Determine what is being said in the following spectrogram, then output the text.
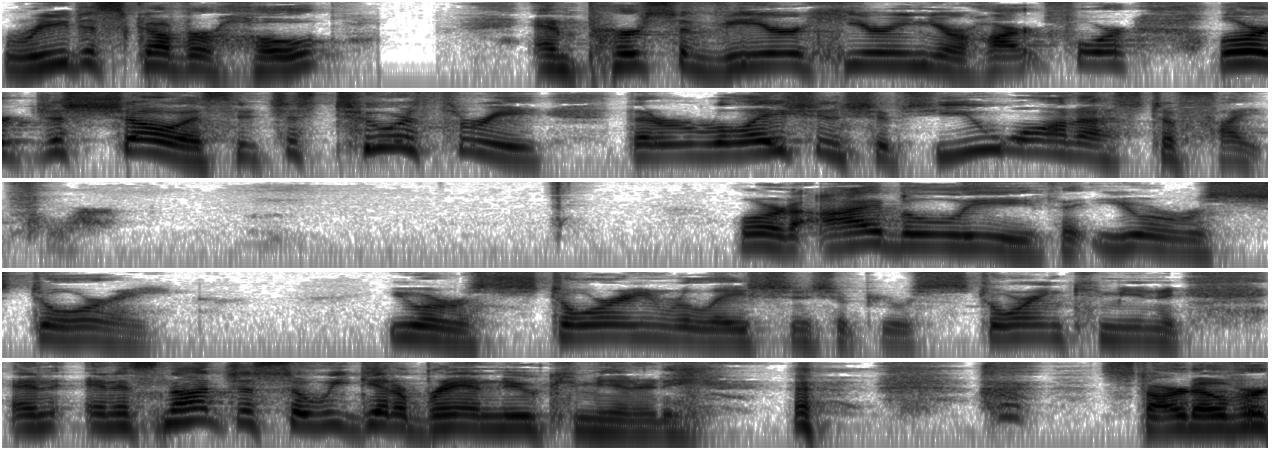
rediscover hope, and persevere hearing your heart for? Lord, just show us just two or three that are relationships you want us to fight for. Lord, I believe that you are restoring. You are restoring relationship. You're restoring community. And, and it's not just so we get a brand new community. Start over.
